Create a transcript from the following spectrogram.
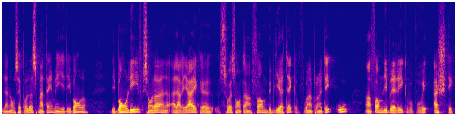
L'annonce n'est pas là ce matin, mais il y a des bons, des bons livres qui sont là à l'arrière, que soit sont en forme bibliothèque que vous pouvez emprunter ou en forme librairie que vous pouvez acheter.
